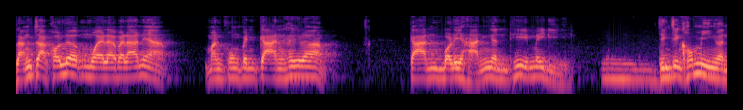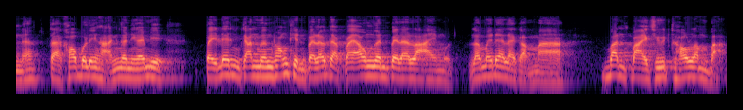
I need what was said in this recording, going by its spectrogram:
หลังจากเขาเลิกมวยอะไรไปแล้วเนี่ย มันคงเป็นการเขาเรียกว่าการบริหารเงินที่ไม่ดี จริง ๆเขามีเงินนะแต่เขาบริหารเงินยังไงมีไปเล่นการเมืองท้องถิ่นไปแล้วแต่ไปเอาเงินไปละลายหมด แล้วไม่ได้อะไรกลับมาบ้านปลายชีวิตเขาลำบาก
